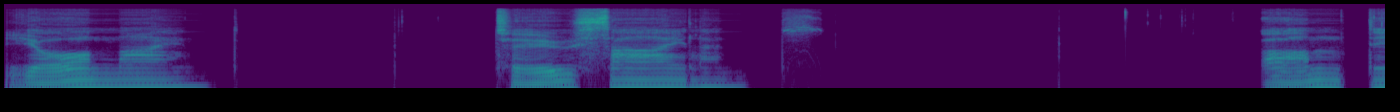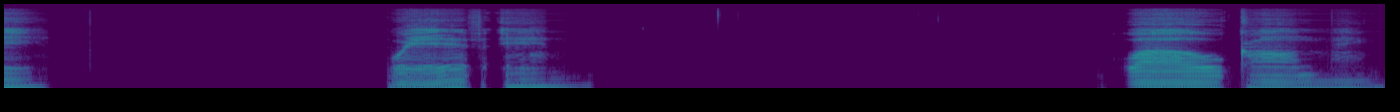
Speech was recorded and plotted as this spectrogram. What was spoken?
your mind to silence from deep within. welcoming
